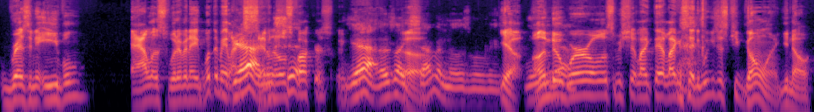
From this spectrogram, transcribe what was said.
Resident Evil, Alice, whatever they what they made like Yeah, seven of those shit. fuckers. Yeah, there's like Uh, seven of those movies. Yeah, Underworld, some shit like that. Like I said, we can just keep going, you know.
